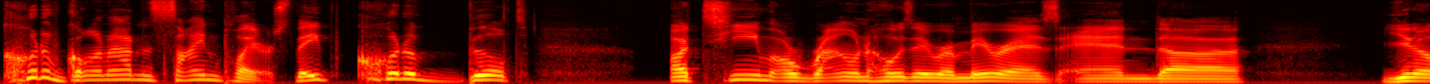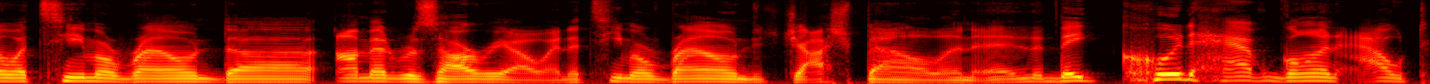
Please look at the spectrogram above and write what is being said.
could have gone out and signed players. They could have built a team around Jose Ramirez and uh, you know, a team around uh, Amed Rosario and a team around Josh Bell, and, and they could have gone out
